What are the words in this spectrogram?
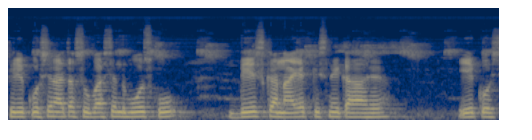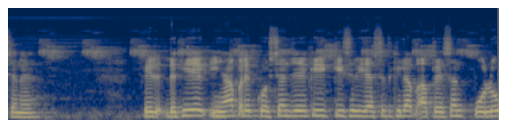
फिर एक क्वेश्चन आया था सुभाष चंद्र बोस को, देश का नायक किसने कहा है? ये क्वेश्चन है। फिर देखिए, यहाँ पर एक क्वेश्चन जो है कि किस रियासत के खिलाफ ऑपरेशन पोलो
